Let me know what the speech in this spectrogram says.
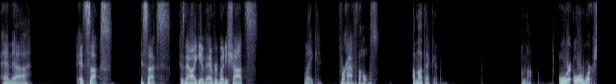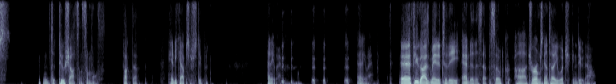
and uh, it sucks. It sucks because now I give everybody shots, like for half the holes. I'm not that good. I'm not, or or worse, two shots on some holes. Fuck that. Handicaps are stupid. Anyway, anyway, if you guys made it to the end of this episode, uh, Jerome's gonna tell you what you can do now.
